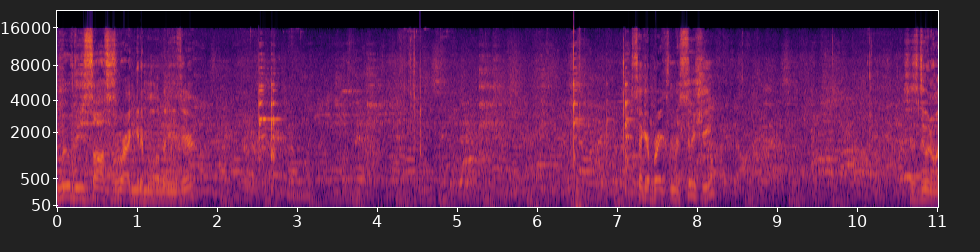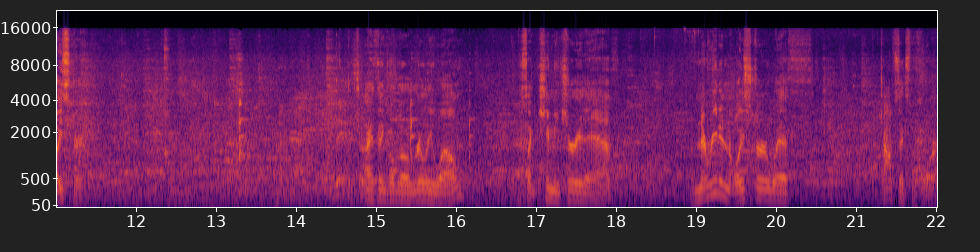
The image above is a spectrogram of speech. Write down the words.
Move these sauces where I can get them a little bit easier. Let's take a break from the sushi. Let's do an oyster. Which I think will go really well. Like chimichurri they have. I've never eaten an oyster with chopsticks before.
